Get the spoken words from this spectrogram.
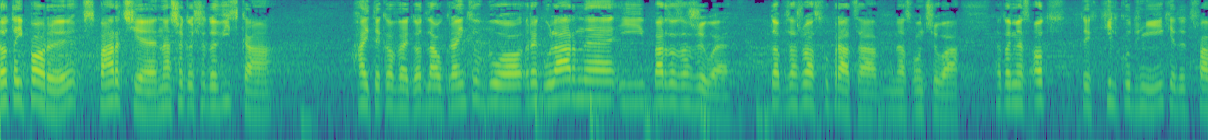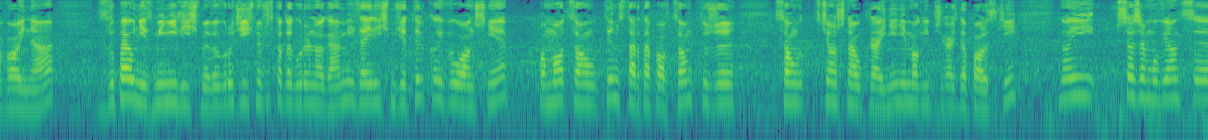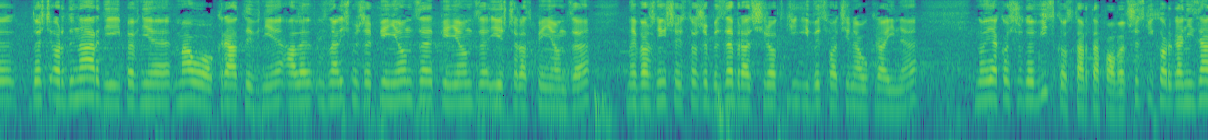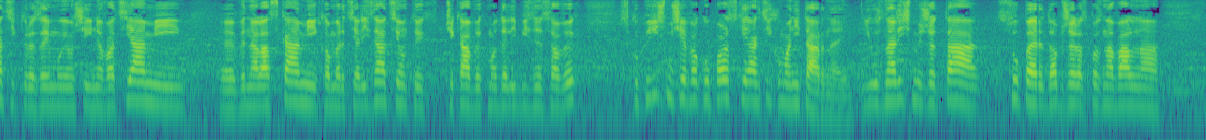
Do tej pory wsparcie naszego środowiska high-techowego dla Ukraińców było regularne i bardzo zażyłe. Zażyła współpraca nas łączyła. Natomiast od tych kilku dni, kiedy trwa wojna, zupełnie zmieniliśmy, wywróciliśmy wszystko do góry nogami i zajęliśmy się tylko i wyłącznie pomocą tym startupowcom, którzy są wciąż na Ukrainie, nie mogli przyjechać do Polski. No i szczerze mówiąc, e, dość ordynarnie i pewnie mało kreatywnie, ale uznaliśmy, że pieniądze, pieniądze i jeszcze raz pieniądze. Najważniejsze jest to, żeby zebrać środki i wysłać je na Ukrainę. No jako środowisko startupowe, wszystkich organizacji, które zajmują się innowacjami, e, wynalazkami, komercjalizacją tych ciekawych modeli biznesowych, skupiliśmy się wokół polskiej akcji humanitarnej i uznaliśmy, że ta super dobrze rozpoznawalna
